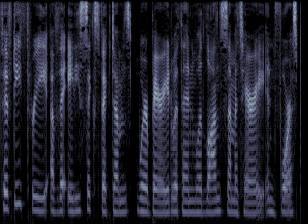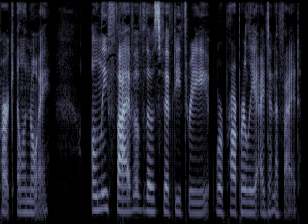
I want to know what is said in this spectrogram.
53 of the 86 victims were buried within Woodlawn Cemetery in Forest Park, Illinois. Only five of those 53 were properly identified.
